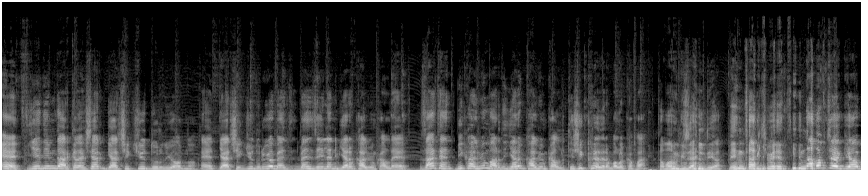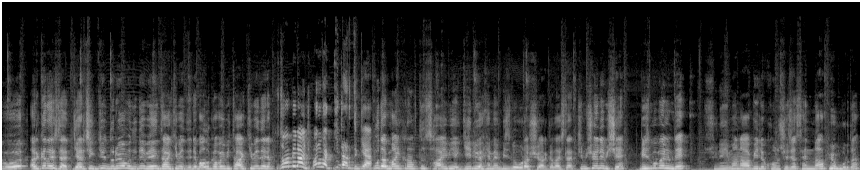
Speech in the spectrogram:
Evet. Yediğimde arkadaşlar gerçekçi duruyor mu? Evet. Gerçekçi duruyor. Ben ben zehirlendim. Yarım kalbim kaldı. Evet. Zaten bir kalbim vardı. Yarım kalbim kaldı. Teşekkür ederim balon kafa. Tamam güzel diyor. Beni takip et. ne yapacak ya bu? Arkadaşlar gerçekçi duruyor mu dedi. Beni takip et dedi. Balon kafayı bir takip edelim. Zombi aç bana bak git artık ya. Bu da Minecraft'ın sahibi ya geliyor hemen bizle uğraşıyor arkadaşlar. Şimdi şöyle bir şey. Biz bu bölümde Süleyman abiyle konuşacağız. Sen ne yapıyorsun burada?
